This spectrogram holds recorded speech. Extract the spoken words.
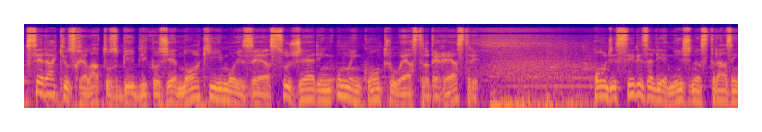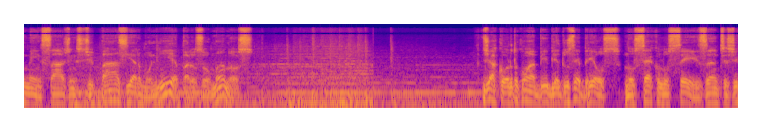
Será que os relatos bíblicos de Enoque e Moisés sugerem um encontro extraterrestre? Onde seres alienígenas trazem mensagens de paz e harmonia para os humanos? De acordo com a Bíblia dos Hebreus, no século 6 a.C.,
